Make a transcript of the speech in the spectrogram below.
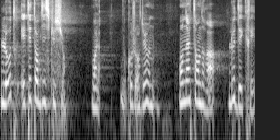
L'autre était en discussion. Voilà. Donc aujourd'hui, on attendra le décret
